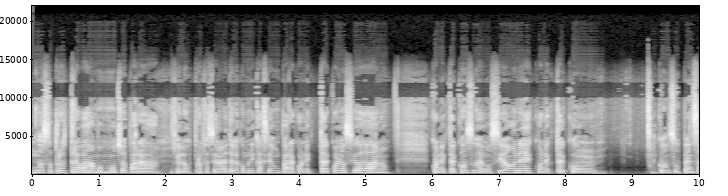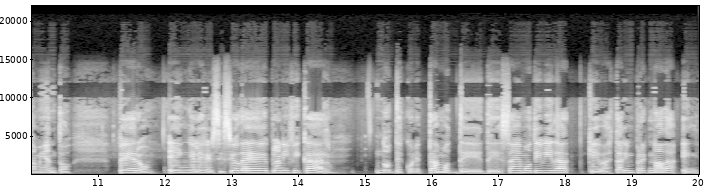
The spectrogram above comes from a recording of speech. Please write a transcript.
nosotros trabajamos mucho para los profesionales de la comunicación para conectar con los ciudadanos, conectar con sus emociones, conectar con, con sus pensamientos, pero en el ejercicio de planificar nos desconectamos de, de esa emotividad que va a estar impregnada en,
